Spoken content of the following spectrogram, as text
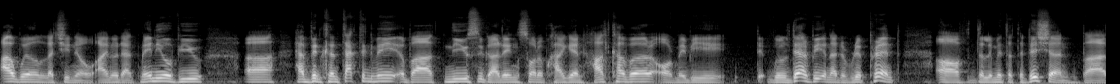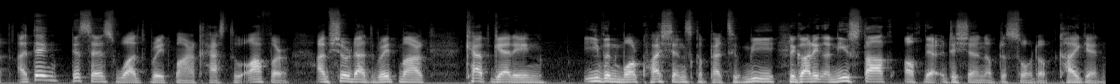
I will let you know. I know that many of you uh, have been contacting me about news regarding Sword of Kaigen hardcover or maybe will there be another reprint of the limited edition? But I think this is what Wraithmarked has to offer. I'm sure that Wraithmarked kept getting even more questions compared to me regarding a new stock of their edition of the Sword of Kaigen.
